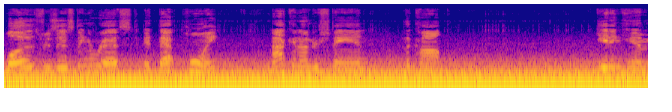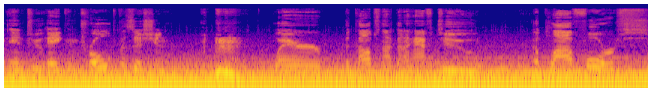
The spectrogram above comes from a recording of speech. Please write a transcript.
was resisting arrest at that point, I can understand the cop getting him into a controlled position position where the cop's not going to have to apply force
